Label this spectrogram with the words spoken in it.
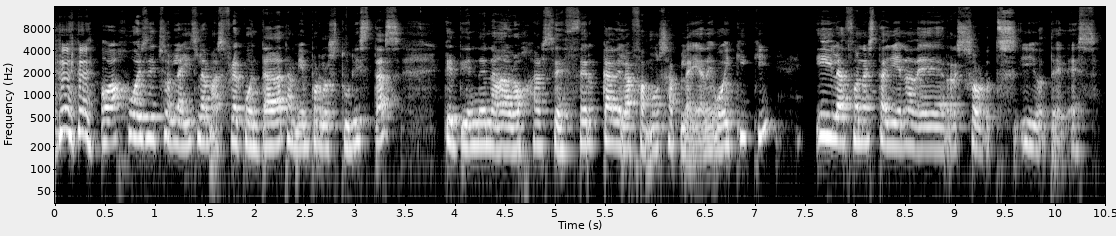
Oahu es de hecho la isla más frecuentada también por los turistas que tienden a alojarse cerca de la famosa playa de Waikiki y la zona está llena de resorts y hoteles.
